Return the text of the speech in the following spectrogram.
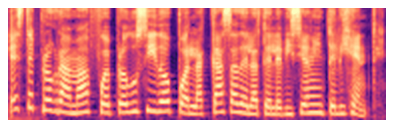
Este programa fue producido por la Casa de la Televisión Inteligente.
